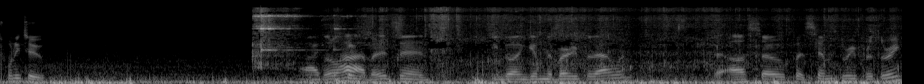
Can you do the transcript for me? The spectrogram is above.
22. A little high, but it's in. You can go ahead and give him the birdie for that one. That also puts him three for three.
